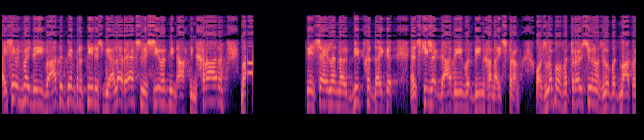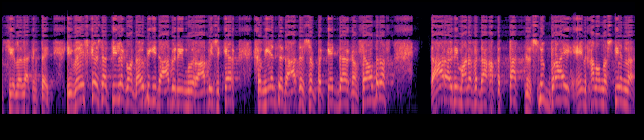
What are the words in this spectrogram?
Hy sê vir my die watertemperatuur is by hulle reg so 17 18 grade maar tensy hulle nou diep geduik het en skielik daar by Verdien gaan uitspring. Ons loop op vertrou so en ons hoop dit maak wat vir hulle lekker tyd. Die Weskus natuurlik onthou bietjie daar by die Morabiese kerk gemeente daar is 'n pakketwerk in Veldrif Daar hou die manne vandag op 'n tat, snoekbraai en gaan ondersteun hulle.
